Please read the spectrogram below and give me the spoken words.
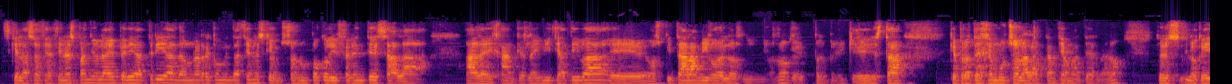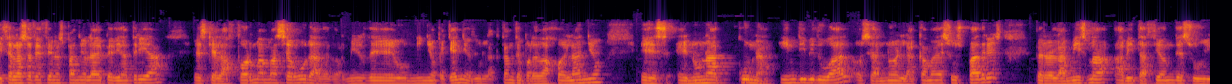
es que la Asociación Española de Pediatría da unas recomendaciones que son un poco diferentes a la, a la IJAN, que es la iniciativa eh, Hospital Amigo de los Niños, ¿no? que, que está que protege mucho la lactancia materna. ¿no? Entonces, lo que dice la Asociación Española de Pediatría es que la forma más segura de dormir de un niño pequeño, de un lactante por debajo del año, es en una cuna individual, o sea, no en la cama de sus padres, pero en la misma habitación de, su,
